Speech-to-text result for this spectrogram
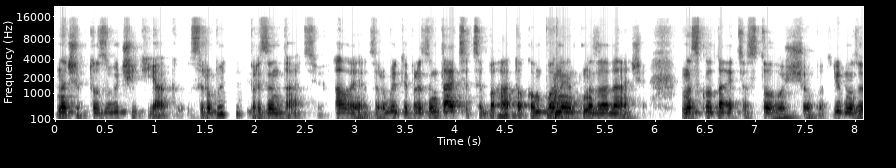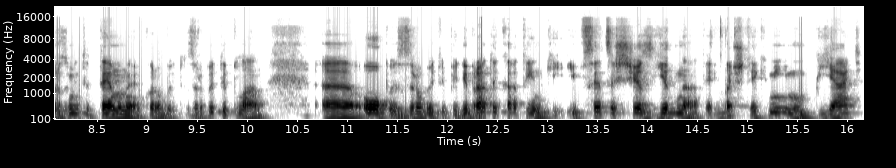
Начебто звучить як зробити презентацію, але зробити презентацію це багатокомпонентна задача. Вона складається з того, що потрібно зрозуміти тему, на яку робити, зробити план, е, опис зробити, підібрати картинки, і все це ще з'єднати. Як бачите, як мінімум 5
